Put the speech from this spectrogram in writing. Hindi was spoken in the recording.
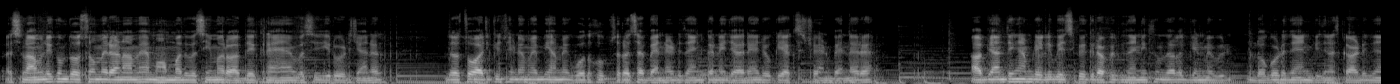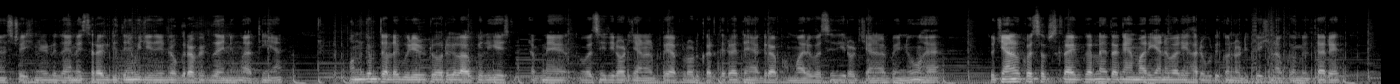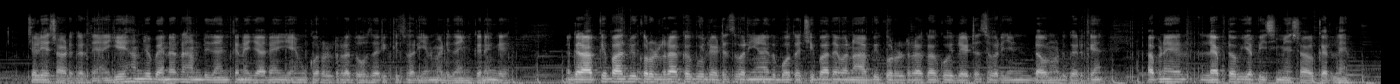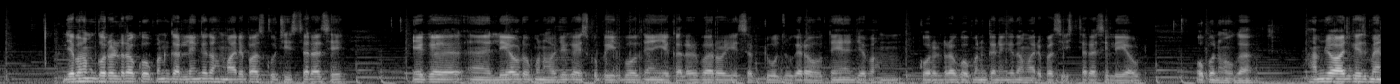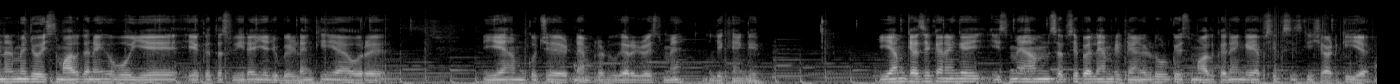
वालेकुम दोस्तों, मेरा नाम है मोहम्मद वसीम और आप देख रहे हैं वसी ज़ीरो एट चैनल। दोस्तों, आज की वीडियो में भी हम एक बहुत खूबसूरत सा बैनर डिज़ाइन करने जा रहे हैं जो कि एक्स स्टैंड बैनर है। आप जानते हैं हम डेली बेसिस पे ग्राफिक डिज़ाइनिंग से मुतालिक जिनमें logo design business card design stationery design इस तरह की जितनी भी चीज़ें जो ग्राफिक डिज़ाइनिंग में आती हैं, उनके मतलब वीडियो ट्यूटोरियल आपके लिए अपने वसी ज़ीरो चैनल पर अपलोड करते रहते हैं। अगर आप हमारे वसी ज़ीरो चैनल पर न्यू हैं तो चैनल को सब्सक्राइब कर लें ताकि हमारी आने वाली हर वीडियो का नोटिफिकेशन आपको मिलता रहे। चलिए स्टार्ट करते हैं। ये हम जो बैनर हम डिज़ाइन करने जा रहे हैं, ये हम हज़ार इक्कीस वर्जन में डिज़ाइन करेंगे। अगर आपके पास भी कोरोल्ड्रा का कोई लेटेस्ट वर्जन है तो बहुत अच्छी बात है, वरना आप भी कोरोल्ड्रा का कोई लेटेस्ट वर्जन डाउनलोड करके अपने लैपटॉप या पीसी में इंस्टॉल कर लें। जब हम कोरोल्ड्रा को ओपन कर लेंगे तो हमारे पास कुछ इस तरह से एक लेआउट ओपन हो जाएगा। इसको पेज बोलते हैं, ये कलर बार और ये सब टूल्स वगैरह होते हैं। जब हम कोरोल्ड्रा को ओपन करेंगे तो हमारे पास इस तरह से लेआउट ओपन होगा। हम जो आज के इस बैनर में जो इस्तेमाल करेंगे, वो ये एक तस्वीर है, ये जो बिल्डिंग की है और ये हम कुछ टेम्पलेट वगैरह जो इसमें लिखेंगे। ये हम कैसे करेंगे? इसमें हम सबसे पहले हम रेक्टेंगल टूल को इस्तेमाल करेंगे एफ़ सिक्स इसकी शार्ट की है।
